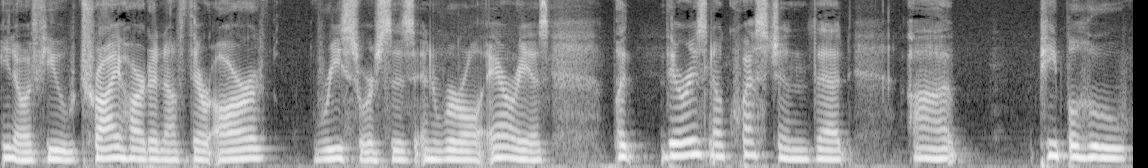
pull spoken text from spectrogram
you know if you try hard enough, there are resources in rural areas, but there is no question that uh, people who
